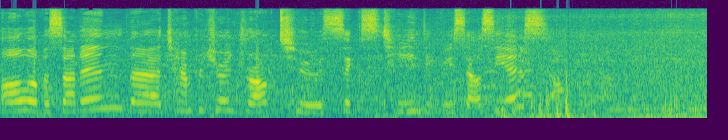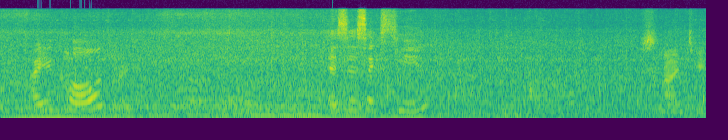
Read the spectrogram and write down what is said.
All of a sudden the temperature dropped to 16 degrees Celsius. Are you cold? Is it 16? It's 19.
